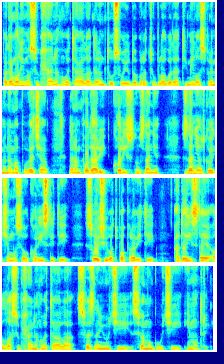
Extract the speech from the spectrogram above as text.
pa ga molimo subhanahu wa ta'ala da nam tu svoju dobrotu, blagodati i milost prema nama poveća, da nam podari korisno znanje, znanje od kojeg ćemo se okoristiti, svoj život popraviti, a doista je Allah subhanahu wa ta'ala sveznajući, svemogući i mudri.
